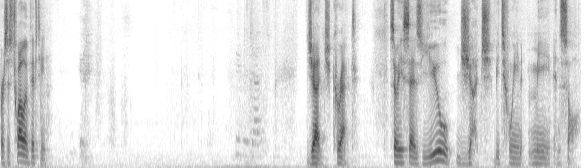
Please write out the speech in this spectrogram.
Verses 12 and 15. Judge, correct. So he says, You judge between me and Saul.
